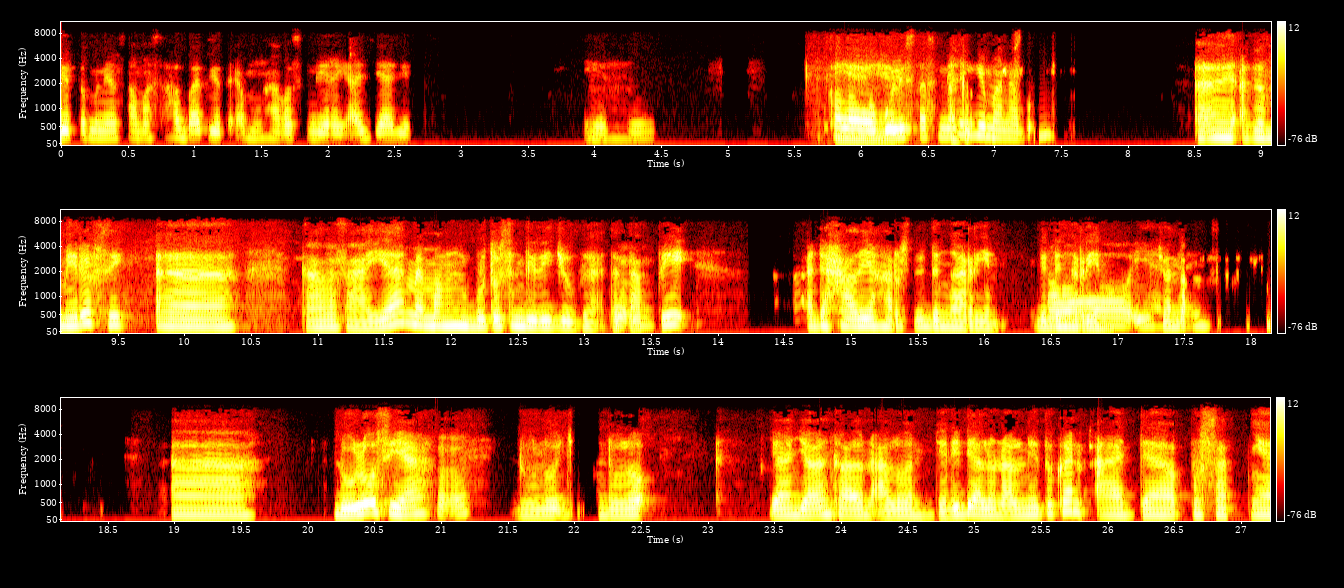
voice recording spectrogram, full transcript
ditemenin sama sahabat gitu emang harus sendiri aja gitu. Gitu kalau Iya, Bu iya. Lista sendiri Agak gimana Bu? Eh, agak mirip sih. Eh, kalau saya memang butuh sendiri juga, tetapi ada hal yang harus didengarin, didengerin. Oh iya. Contoh, iya. eh, dulu sih ya, Mm-mm. dulu dulu jalan-jalan ke alun-alun. Jadi di alun-alun itu kan ada pusatnya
